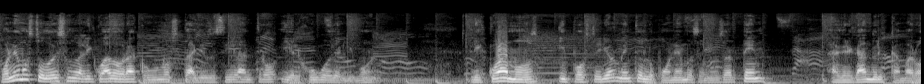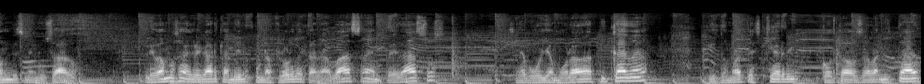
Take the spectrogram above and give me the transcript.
Ponemos todo eso en la licuadora con unos tallos de cilantro y el jugo de limón. Licuamos y posteriormente lo ponemos en un sartén, agregando el camarón desmenuzado. Le vamos a agregar también una flor de calabaza en pedazos, cebolla morada picada y tomates cherry cortados a la mitad,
